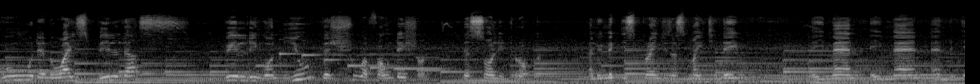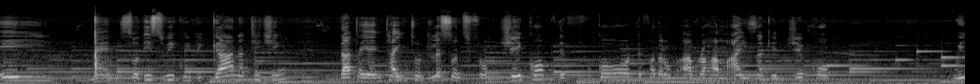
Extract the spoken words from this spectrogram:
good and wise builders, building on you, the sure foundation, the solid rock. And we make this prayer in Jesus' mighty name. Amen, amen, and amen. So this week we began a teaching that I entitled Lessons from Jacob, the God, the father of Abraham, Isaac, and Jacob. We,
